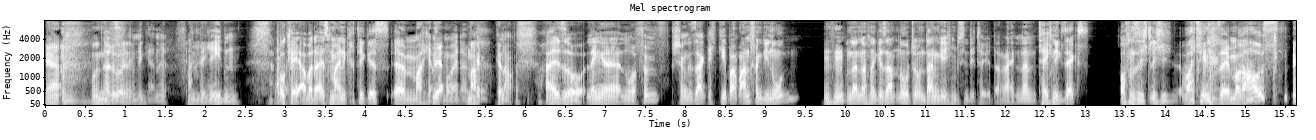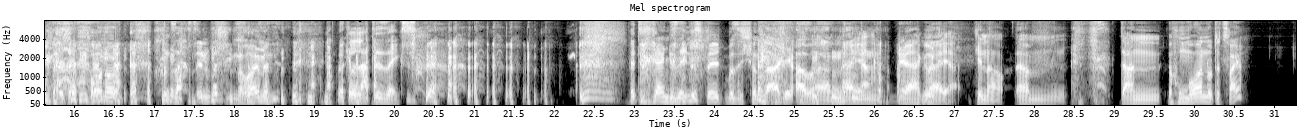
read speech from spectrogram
Ja. Und, Darüber ähm, könnt ihr gerne reden. Okay, aber da es meine Kritik ist, ähm, mache ich einfach Ja, mal weiter. mach. Okay? Genau. Also, Länge Nummer 5, schon gesagt, ich gebe am Anfang die Noten Mhm. und dann noch eine Gesamtnote und dann gehe ich ein bisschen detaillierter rein. Dann Technik 6. Offensichtlich wart ihr im selben Haus, in derselben Wohnung und saß in verschiedenen Räumen. Glatte 6. Hätte ich gern gesehen, das Bild, muss ich schon sagen, aber naja. Ja, gut. Naja, genau. Ähm, dann Humor, Note 2.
